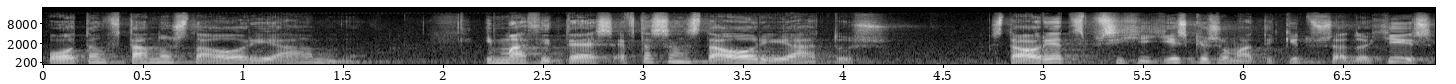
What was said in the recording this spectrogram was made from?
Όταν φτάνω στα όρια μου. Οι μαθητές έφτασαν στα όρια τους. Στα όρια της ψυχικής και σωματικής τους αντοχής.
